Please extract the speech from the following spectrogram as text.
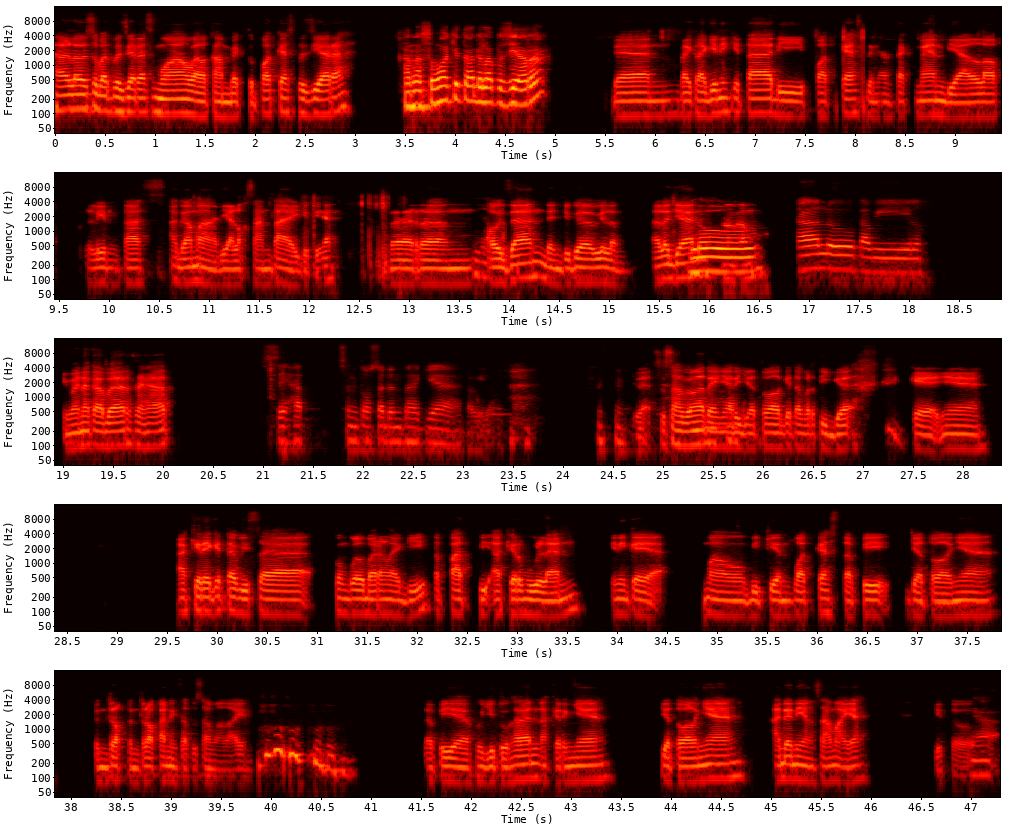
Halo Sobat Peziarah semua, welcome back to Podcast Peziarah. Karena semua kita adalah peziarah. Dan baik lagi nih kita di podcast dengan segmen dialog lintas agama, dialog santai gitu ya. Bareng Ya. Fauzan dan juga Willem. Halo Jan. Halo. Halo Kak Wil, Gimana kabar? Sehat? sehat, sentosa dan bahagia Kak Wil. Gila, susah banget ya nyari jadwal kita bertiga. Kayaknya akhirnya kita bisa kumpul bareng lagi tepat di akhir bulan. Ini kayak mau bikin podcast tapi jadwalnya bentrok-bentrokan nih satu sama lain. Tapi ya puji Tuhan akhirnya jadwalnya ada nih yang sama ya. Gitu. ya,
